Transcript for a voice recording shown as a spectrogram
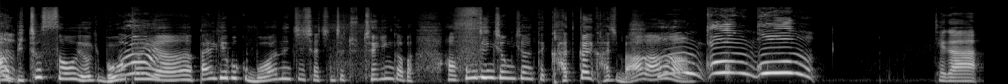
아 미쳤어. 여기 목욕탕이야. 빨개 벗고 뭐 하는 짓이야. 진짜 주책인가 봐아 홍진경 씨한테 가까이 가지 마. 제가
